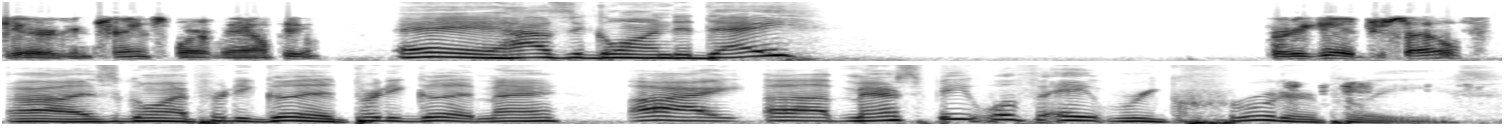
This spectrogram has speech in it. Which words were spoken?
Caregan Transport, may I help you? Hey, how's it going today? Pretty good. Yourself? Uh, it's going pretty good, pretty good, man. All right, uh, may I speak with a recruiter, please?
